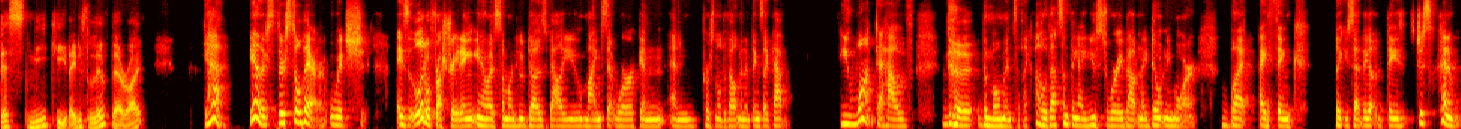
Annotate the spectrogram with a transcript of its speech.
they're sneaky. They just live there, right? Yeah. Yeah they're, they're still there which is a little frustrating you know as someone who does value mindset work and and personal development and things like that. You want to have the the moments of like oh that's something i used to worry about and i don't anymore. But i think like you said they they just kind of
